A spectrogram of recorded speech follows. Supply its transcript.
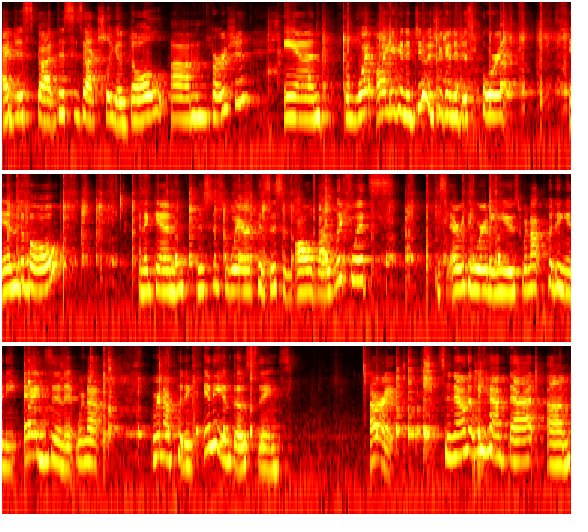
I just got, this is actually a dull um, version. And what all you're gonna do is you're gonna just pour it in the bowl. And again, this is where, because this is all of our liquids, this is everything we're gonna use. We're not putting any eggs in it. We're not, we're not putting any of those things. All right, so now that we have that, um,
